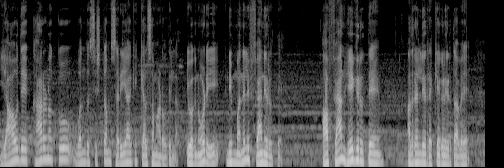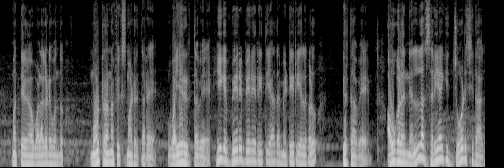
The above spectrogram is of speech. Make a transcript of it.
ಯಾವುದೇ ಕಾರಣಕ್ಕೂ ಒಂದು ಸಿಸ್ಟಮ್ ಸರಿಯಾಗಿ ಕೆಲಸ ಮಾಡೋದಿಲ್ಲ. ಇವಾಗ ನೋಡಿ ನಿಮ್ಮ ಮನೇಲಿ ಫ್ಯಾನ್ ಇರುತ್ತೆ. ಆ ಫ್ಯಾನ್ ಹೇಗಿರುತ್ತೆ? ಅದರಲ್ಲಿ ರೆಕ್ಕೆಗಳಿರ್ತವೆ, ಮತ್ತು ಒಳಗಡೆ ಒಂದು ಮೋಟ್ರನ್ನು ಫಿಕ್ಸ್ ಮಾಡಿರ್ತಾರೆ, ವಯರ್ ಇರ್ತವೆ, ಹೀಗೆ ಬೇರೆ ಬೇರೆ ರೀತಿಯಾದ ಮೆಟೀರಿಯಲ್ಗಳು ಇರ್ತವೆ. ಅವುಗಳನ್ನೆಲ್ಲ ಸರಿಯಾಗಿ ಜೋಡಿಸಿದಾಗ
